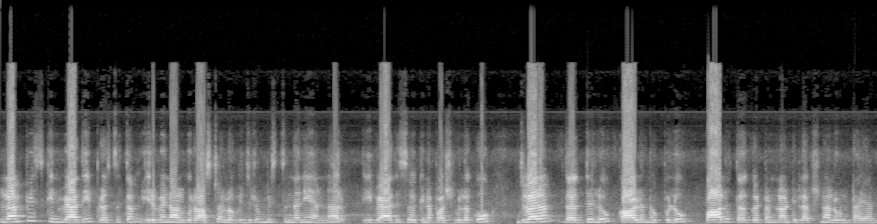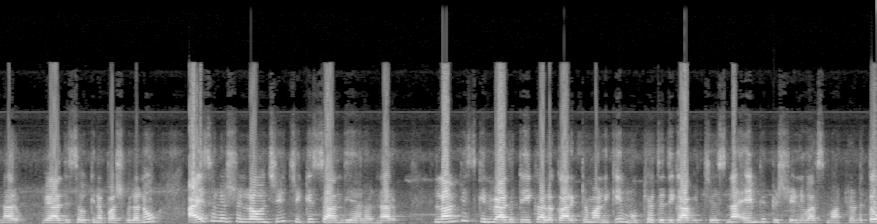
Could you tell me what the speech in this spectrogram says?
లంపీ స్కిన్ వ్యాధి ప్రస్తుతం ఇరవై నాలుగు రాష్ట్రాల్లో విజృంభిస్తుందని అన్నారు. ఈ వ్యాధి సోకిన పశువులకు జ్వరం దద్దులు కాళ్ళ నొప్పులు పాలు తగ్గటం లాంటి లక్షణాలు ఉంటాయన్నారు. వ్యాధి సోకిన పశువులను ఐసోలేషన్లో ఉంచి చికిత్స అందియాలన్నారు. లంపీ స్కిన్ వ్యాధి టీకాల కార్యక్రమానికి ముఖ్య అతిథిగా విచ్చేసిన ఎంపీపీ శ్రీనివాస్ మాట్లాడుతూ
